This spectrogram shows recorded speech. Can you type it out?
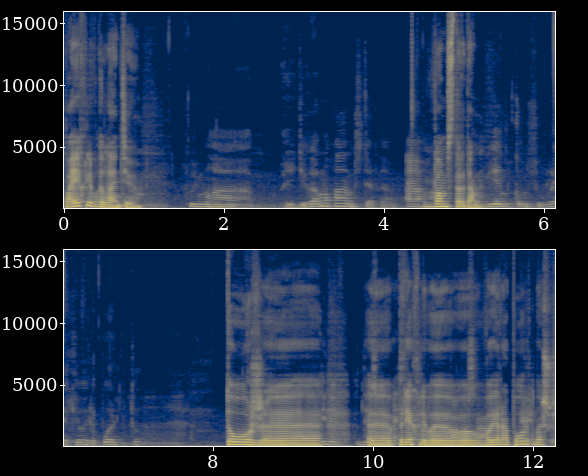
Поехали в Голландию, llegamos a Ajá. в Амстердам. Тоже э, приехали вы в, аэропорт большой.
